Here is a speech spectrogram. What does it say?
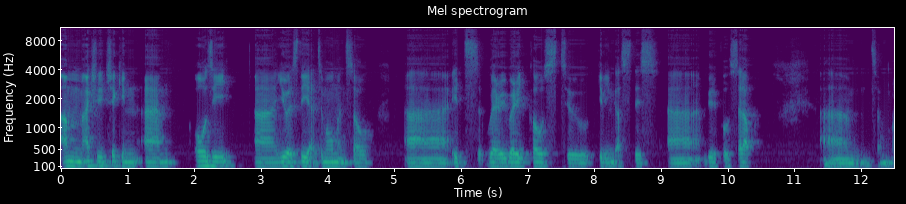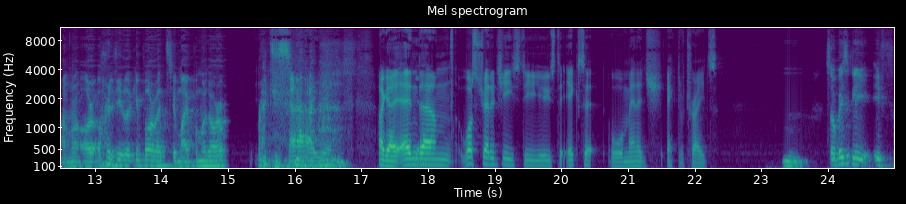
I'm actually checking um, Aussie uh, USD at the moment, so uh, it's very very close to giving us this uh, beautiful setup. Um, so I'm already looking forward to my Pomodoro practice. Ah, yeah. Okay, and Yeah. um, what strategies do you use to exit or manage active trades? Mm. So basically, if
